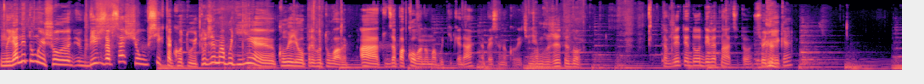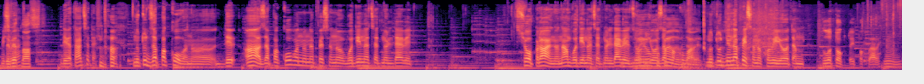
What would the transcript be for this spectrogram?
Ну я не думаю, що більш за все, що у всіх так готують. Тут же, мабуть, є, коли його приготували. А, тут запаковано, мабуть, тільки, да? Написано коли чи ні? Там вжити до. Та вжити до 19-го. Сьогодні яке? 19. 19? Да. Ну тут запаковано. Де... А, запаковано написано в 11.09. Все, правильно, нам в 11.09 Ми зо- його його купили запакували. 9, Ну тут не написано, коли його там лоток той поклали. Мгм.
